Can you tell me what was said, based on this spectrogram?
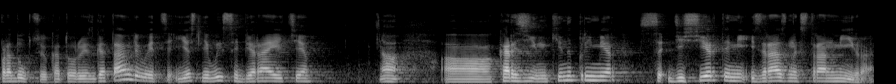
продукцию, которая изготавливается, если вы собираете э, корзинки, например, с десертами из разных стран мира.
